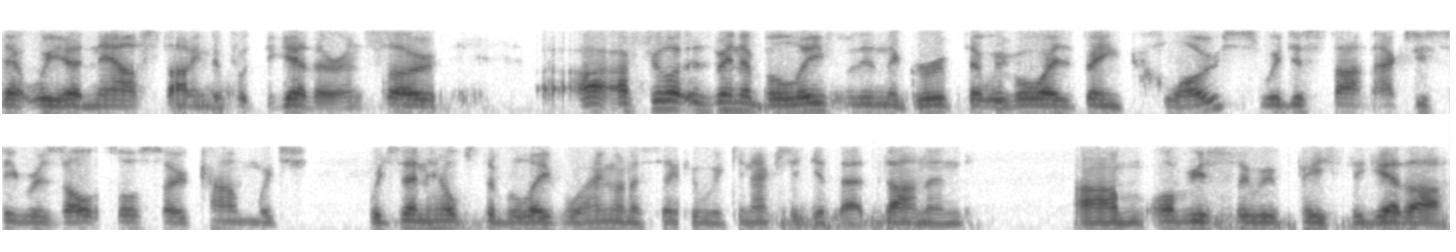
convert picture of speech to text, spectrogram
that we are now starting to put together. And so I feel like there's been a belief within the group that we've always been close. We're just starting to actually see results also come, which which then helps the belief. Well, hang on a second, we can actually get that done. And um, obviously, we've pieced together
